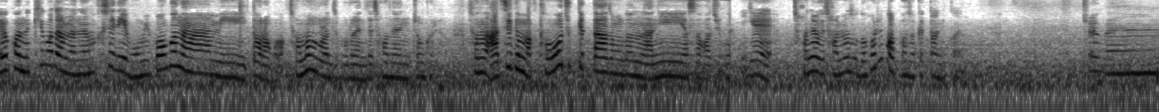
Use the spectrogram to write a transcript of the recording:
에어컨을 키고 자면은 확실히 몸이 뻐근함이 있더라고요. 저만 그런지 모르겠는데 저는 좀 그래요. 저는 아직은 막 더워 죽겠다 정도는 아니었어가지고 이게 저녁에 자면서도 허리가 아파서 깼다니까요. 출근.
